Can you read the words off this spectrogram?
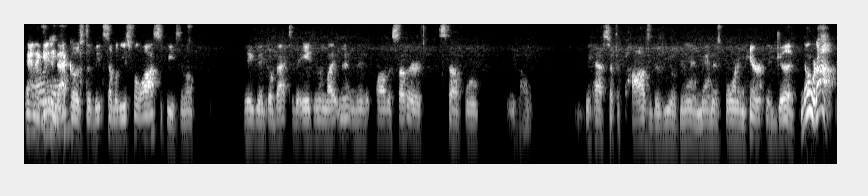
And oh, again, yeah. that goes to the, some of these philosophies. You know, they, they go back to the Age of Enlightenment and all this other stuff. Where you know we have such a positive view of man. Man is born inherently good. No, we're not.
